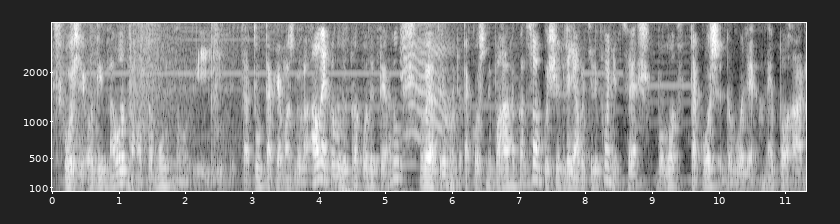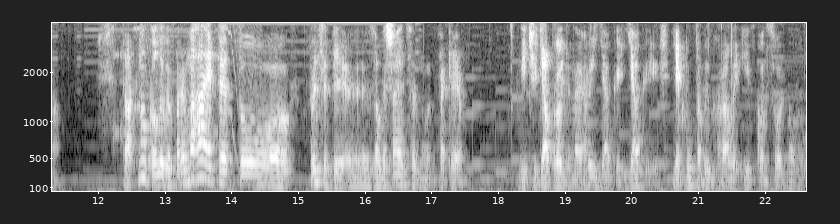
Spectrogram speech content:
схожі один на одного, тому ну, і, і, та, тут таке можливо. Але коли ви проходите гру, ви отримуєте також непогану концовку, що для яви телефонів це було також доволі непогано. Так, ну коли ви перемагаєте, то в принципі е, залишається ну, таке відчуття пройденої гри, як, як, як будто ви б грали і в консольну гру.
